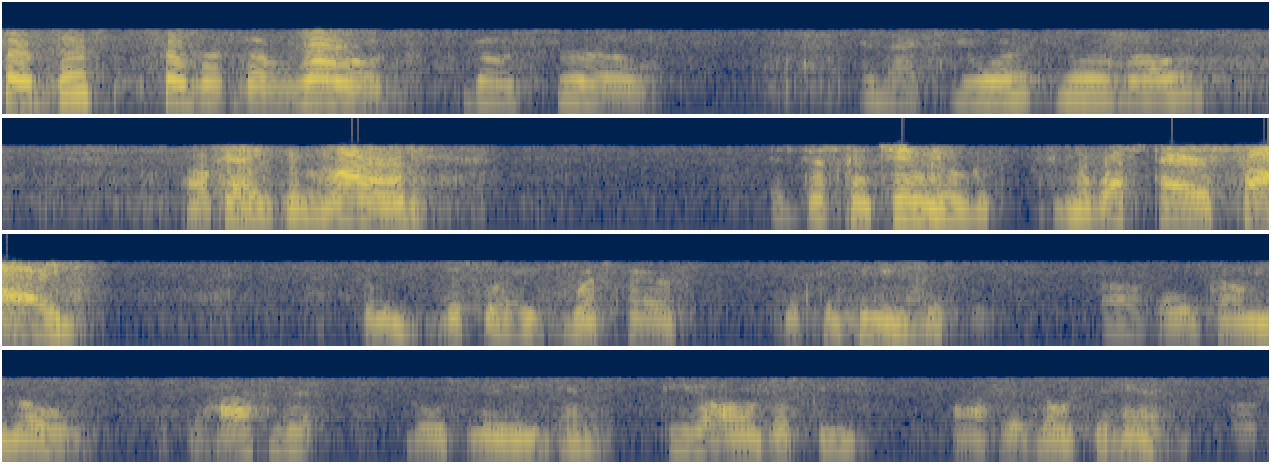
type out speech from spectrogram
So this, so the, the road goes through, and that's your, your road? Okay, the road is discontinued from the West Paris side, coming this way, West Paris discontinues this, uh, Old County Road. So half of it goes to me, and Peter owns this piece, half of it goes to him. Okay.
